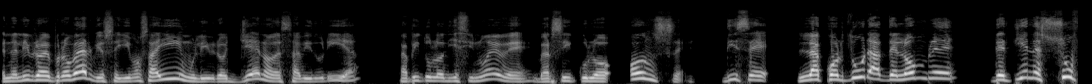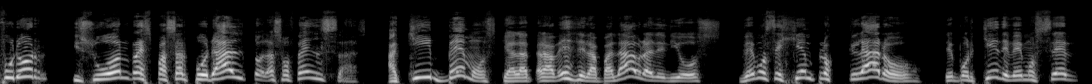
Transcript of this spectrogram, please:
En el libro de Proverbios seguimos ahí, un libro lleno de sabiduría, capítulo 19, versículo 11. Dice, la cordura del hombre detiene su furor y su honra es pasar por alto las ofensas. Aquí vemos que a, través de la palabra de Dios vemos ejemplos claros de por qué debemos ser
